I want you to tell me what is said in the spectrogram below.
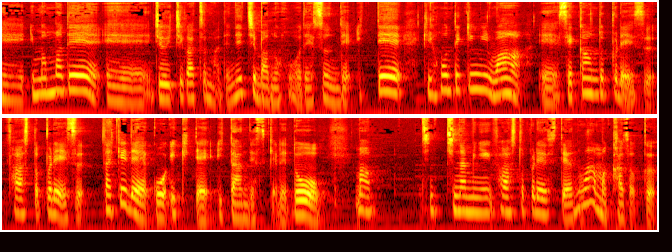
えー、今まで、えー、11月までね千葉の方で住んでいて基本的には、えー、セカンドプレイスファーストプレイスだけでこう生きていたんですけれど、まあ、ちなみにファーストプレイスっていうのはまあ家族。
